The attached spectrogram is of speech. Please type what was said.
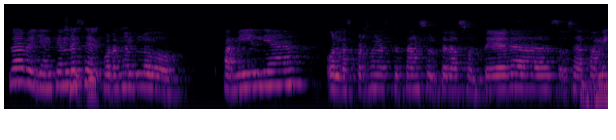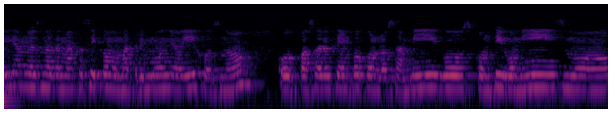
Claro, y entiéndase, por ejemplo, familia o las personas que están solteras, solteras, o sea, familia no es nada más así como matrimonio, hijos, ¿no? O pasar el tiempo con los amigos, contigo mismo,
